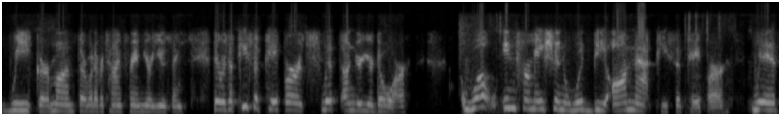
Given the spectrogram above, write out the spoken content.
week or month or whatever time frame you're using, there was a piece of paper slipped under your door, what information would be on that piece of paper with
